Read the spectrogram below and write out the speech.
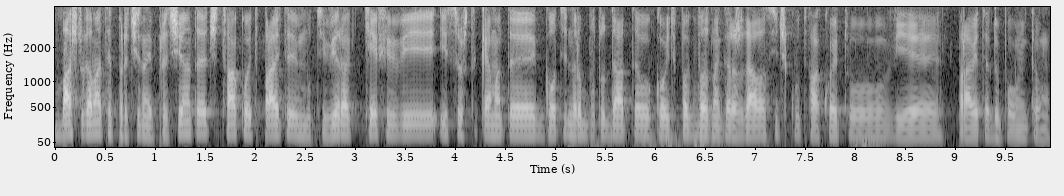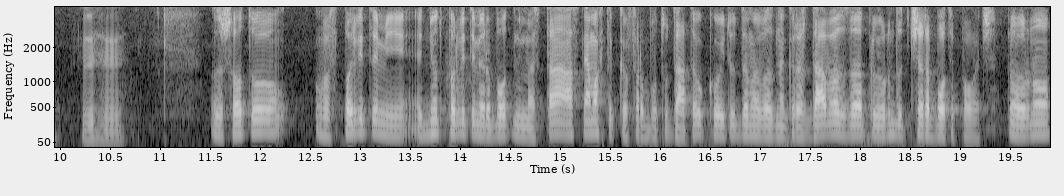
Обаче тогава имате причина. И причината е, че това, което правите, ви мотивира, кефи ви и също така имате готин работодател, който пък възнаграждава всичко това, което вие правите допълнително. Мгм. Защото в първите ми, едни от първите ми работни места, аз нямах такъв работодател, който да ме възнаграждава за, примерно, да, че работя повече. Примерно,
